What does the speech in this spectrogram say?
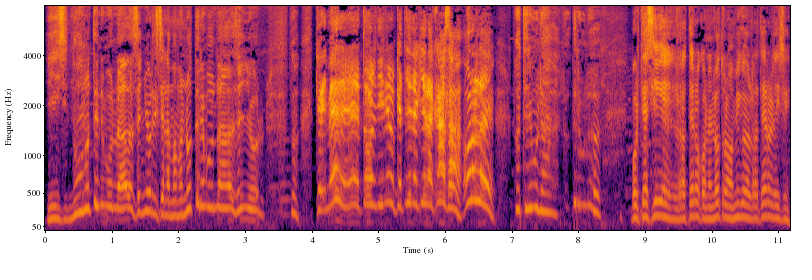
Y dice, no, no tenemos nada, señor. Dice la mamá, no tenemos nada, señor. No, que me dé todo el dinero que tiene aquí en la casa, órale. No tenemos nada, no tenemos nada. Voltea así el ratero con el otro amigo del ratero y le dice,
